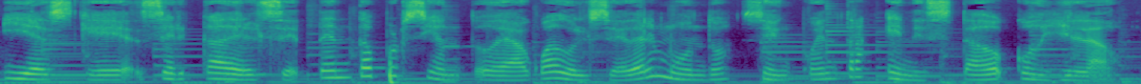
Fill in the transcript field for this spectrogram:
Y es que cerca del 70% de agua dulce del mundo se encuentra en estado congelado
